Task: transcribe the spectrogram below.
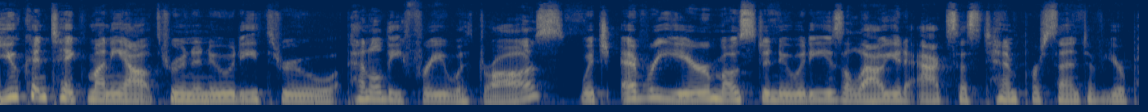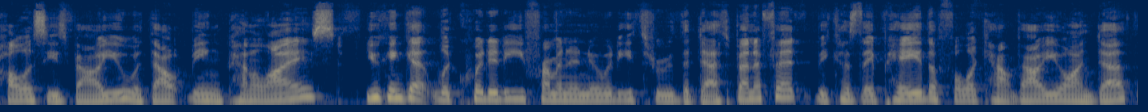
You can take money out through an annuity through penalty free withdrawals, which every year most annuities allow you to access 10% of your policy's value without being penalized. You can get liquidity from an annuity through the death benefit because they pay the full account value on death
